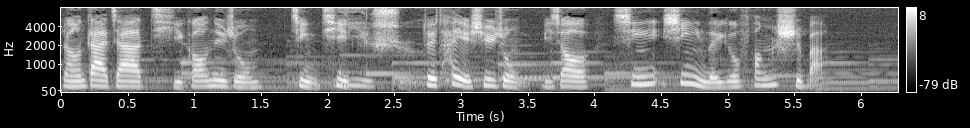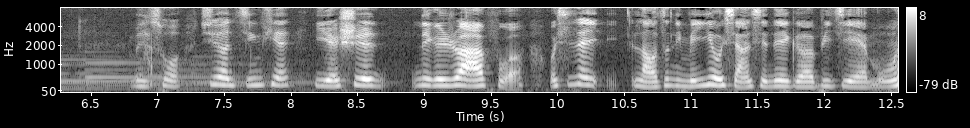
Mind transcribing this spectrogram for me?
让大家提高那种警惕。意识，对，它也是一种比较新新颖的一个方式吧。没错，就像今天也是那个 rap，我现在脑子里面又想起那个 BGM。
